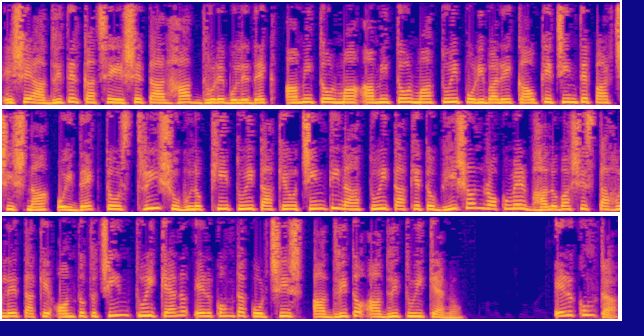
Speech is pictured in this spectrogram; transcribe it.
এসে আদৃতের কাছে এসে তার হাত ধরে বলে, দেখ, আমি তোর মা, আমি তোর মা, তুই পরিবারে কাউকে চিনতে পারছিস না, ওই দেখ, তোর স্ত্রী শুভলক্ষ্মী, তুই তাকেও চিনতি না, তুই তাকে তো ভীষণ রকমের ভালোবাসিস, তাহলে তাকে অন্তত চিন, তুই কেন এরকমটা করছিস আদৃত আদৃ তুই কেন? এরকমটা।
